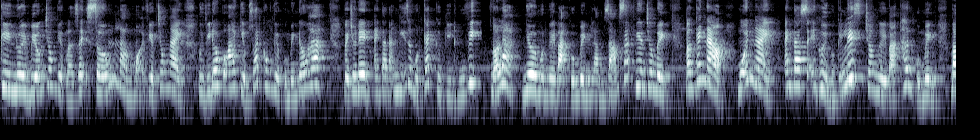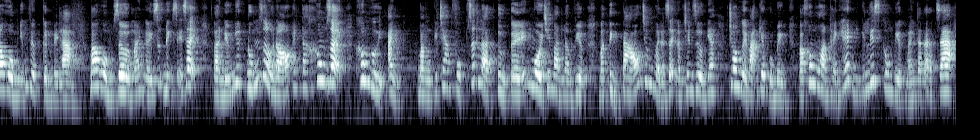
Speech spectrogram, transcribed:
kỳ lười biếng trong việc là dậy sớm làm mọi việc trong ngày bởi vì đâu có ai kiểm soát công việc của mình đâu ha. Vậy cho nên anh ta đã nghĩ ra một cách cực kỳ thú vị. Đó là nhờ một người bạn của mình làm giám sát viên cho mình. Bằng cách nào? Mỗi ngày anh ta sẽ gửi một cái list cho người bạn thân của mình bao gồm những việc cần phải làm, bao gồm giờ mà anh ấy dự định sẽ dậy và nếu như đúng giờ đó anh ta không dậy, không gửi ảnh bằng cái trang phục rất là tử tế, ngồi trên bàn làm việc mà tỉnh táo chứ không phải là dậy nằm trên giường nha, cho người bạn kia của mình và không hoàn thành hết những cái list công việc mà anh ta đã đặt ra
